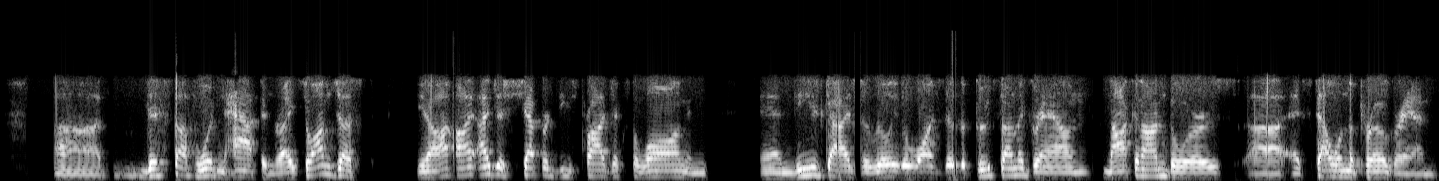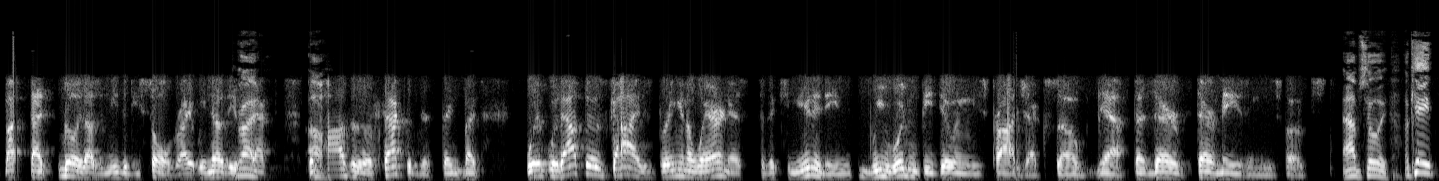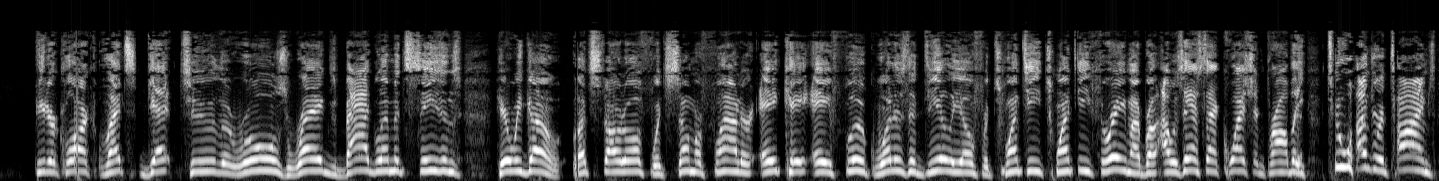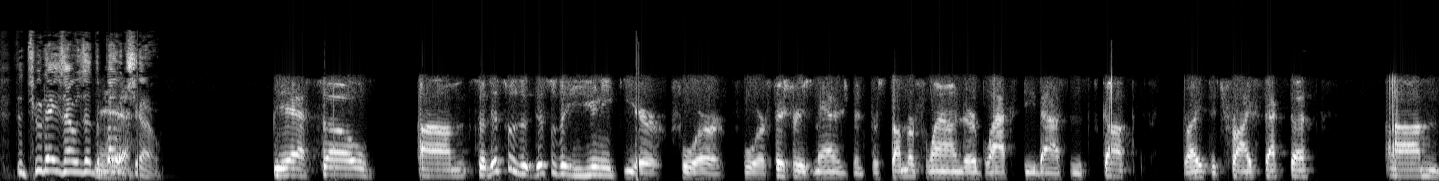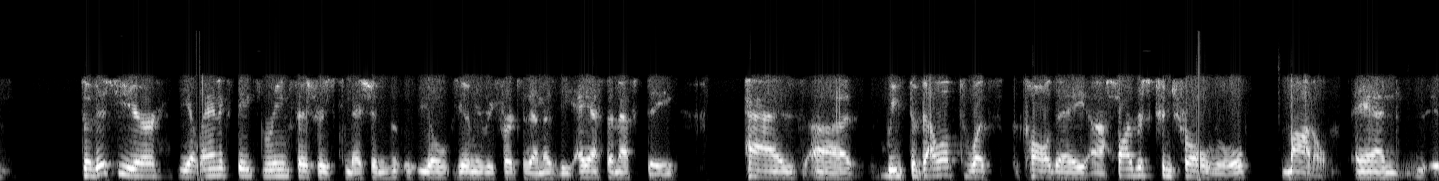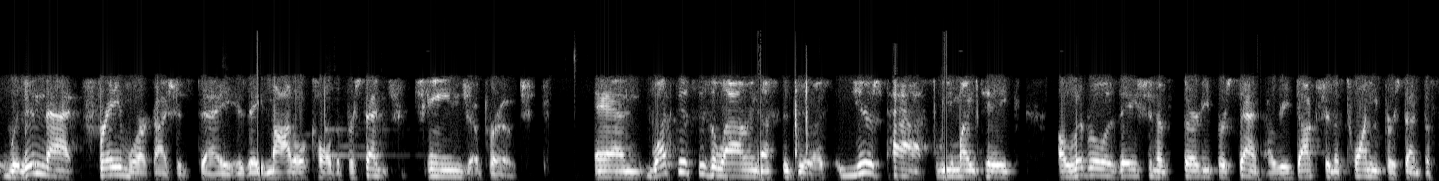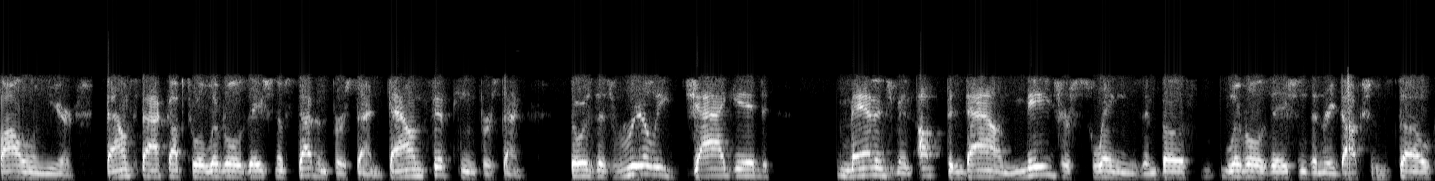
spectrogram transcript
uh, this stuff wouldn't happen, right? So I'm just, you know, I, I just shepherd these projects along and and these guys are really the ones, they're the boots on the ground, knocking on doors, uh, and selling the program. But that really doesn't need to be sold, right? We know the Right. effect, the Oh. positive effect of this thing. But with, without those guys bringing awareness to the community, we wouldn't be doing these projects. So, yeah, they're, they're amazing, these folks. Absolutely. Okay, Peter Clark, let's get to the rules, regs, bag limits, seasons. Here we go. Let's start off with Summer Flounder, aka Fluke. What is the dealio for 2023, my brother? I was asked that question probably 200 times the two days I was at the Yeah. boat show. Yeah, so um, so this was a, this was a unique year for for fisheries management for summer flounder, black sea bass, and scup, right? The trifecta. Um, so this year, the Atlantic States Marine Fisheries Commission, you'll hear me refer to them as the ASMFC, has uh, we've developed what's called a, uh harvest control rule model, and within that framework, I should say, is a model called the percent change approach. And what this is allowing us to do is, years past, we might take a liberalization of 30%, a reduction of 20% the following year, bounce back up to a liberalization of 7%, down 15%. So it was this really jagged management up and down, major swings in both liberalizations and reductions. So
